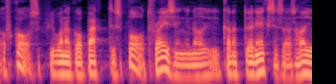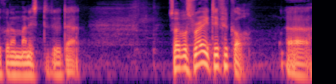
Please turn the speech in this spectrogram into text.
of course, if you want to go back to sport racing, you know, you cannot do any exercise. How are you going to manage to do that? So it was very difficult. Uh,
